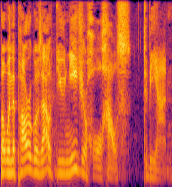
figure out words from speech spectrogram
But when the power goes out, do you need your whole house to be on?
